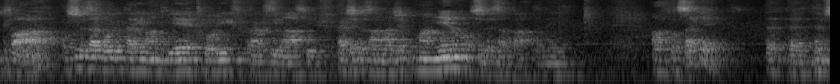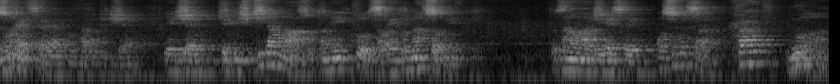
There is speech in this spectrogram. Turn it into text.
2, 80 bodů, tady mám dvě body v rámci lásky, takže to znamená, že mám jenom 82. To není. Ale v podstatě ten, ten, ten vzorec, který on tady píše, je, že, že když přidám lásku, to není plus, ale je to násobný. To znamená, že jestli 80 krát 0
